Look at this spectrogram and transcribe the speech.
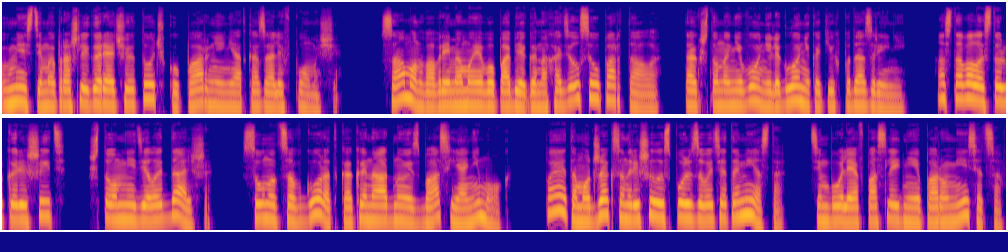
Вместе мы прошли горячую точку, парни не отказали в помощи. Сам он во время моего побега находился у портала, так что на него не легло никаких подозрений. Оставалось только решить, что мне делать дальше. Сунуться в город, как и на одну из баз, я не мог. Поэтому Джексон решил использовать это место, тем более в последние пару месяцев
